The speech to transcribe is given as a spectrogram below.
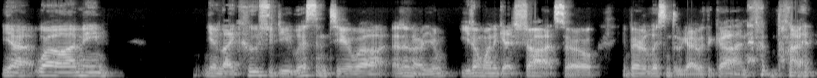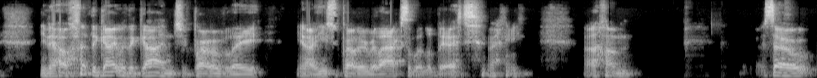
yeah well i mean you know, like who should you listen to? Well, I don't know. You you don't want to get shot, so you better listen to the guy with the gun. but you know, the guy with the gun should probably, you know, he should probably relax a little bit, right? Um, so,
